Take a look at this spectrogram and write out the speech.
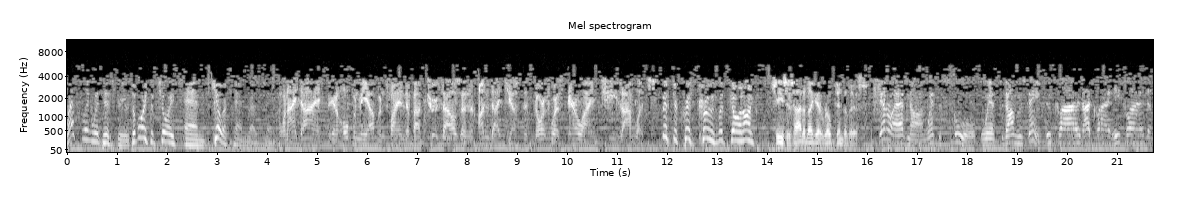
Wrestling with History, the voice of choice, and Killer Ken Resnick. When I die, they're going to open me up and find about 2,000 undigested Northwest Airline cheese omelets. Mr. Chris Cruz, what's going on? Jesus, how did I get roped into this? General Adnan went to school with Saddam Hussein. He cried, I cried, he cried, and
